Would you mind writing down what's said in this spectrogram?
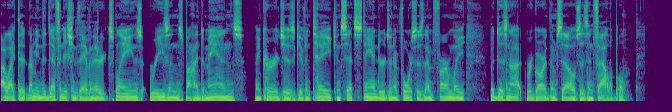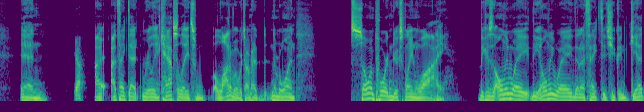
I like the. I mean, the definition that they have in there explains reasons behind demands, encourages give and take, and sets standards and enforces them firmly, but does not regard themselves as infallible. And yeah, I I think that really encapsulates a lot of what we're talking about. Number one, so important to explain why because the only way the only way that I think that you can get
